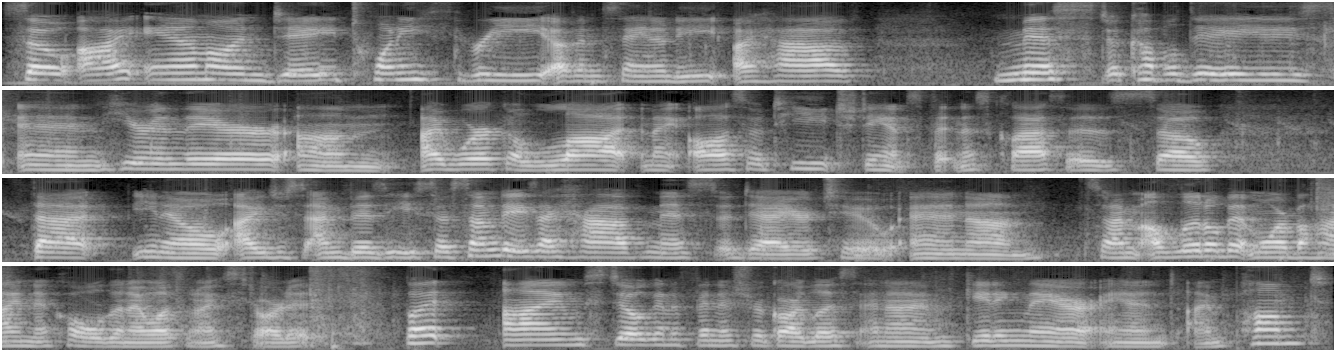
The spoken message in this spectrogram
So I am on day 23 of Insanity. I have missed a couple days and here and there. Um, I work a lot and I also teach dance fitness classes. So that, you know, I just, I'm busy. So some days I have missed a day or two. And um, so I'm a little bit more behind Nicole than I was when I started. But I'm still to finish regardless and I'm getting there and I'm pumped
